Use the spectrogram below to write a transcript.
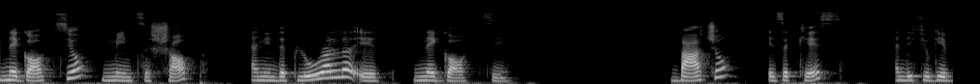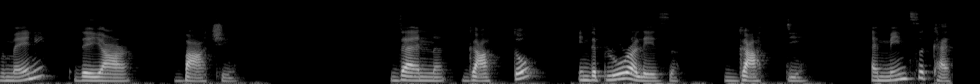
Negozio means shop and in the plural is negozi. Bacio is a kiss and if you give many, they are baci. Then gatto in the plural is gatti and means cat.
